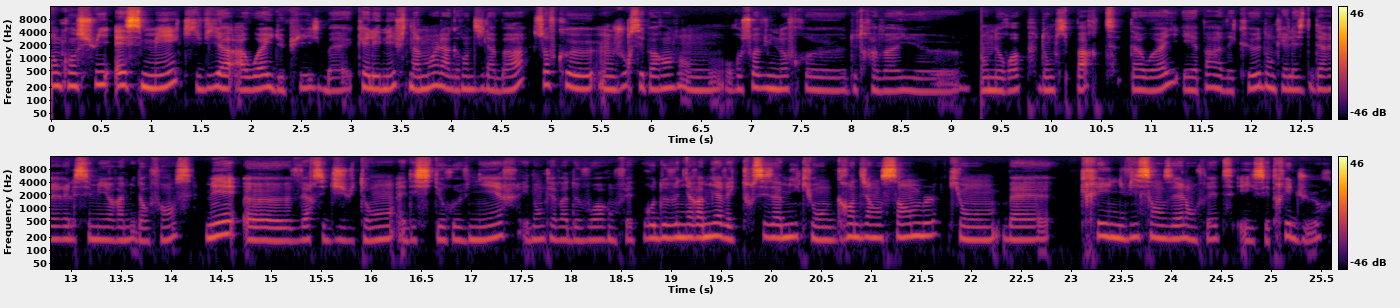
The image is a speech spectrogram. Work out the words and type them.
Donc on suit Esme qui vit à Hawaï depuis bah, qu'elle est née. Finalement, elle a grandi là-bas. Sauf qu'un jour, ses parents reçoivent une offre euh, de travail euh, en Europe. Donc ils partent d'Hawaï et elle part avec eux. Donc elle laisse derrière elle ses meilleurs amis d'enfance. Mais euh, vers ses 18 ans, elle décide de revenir. Et donc elle va devoir en fait redevenir amie avec tous ses amis qui ont grandi ensemble, qui ont... Bah, créer une vie sans elle en fait et c'est très dur.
